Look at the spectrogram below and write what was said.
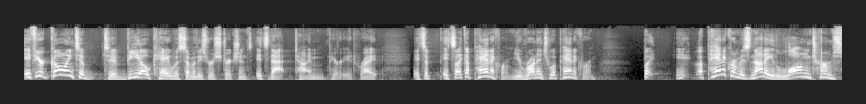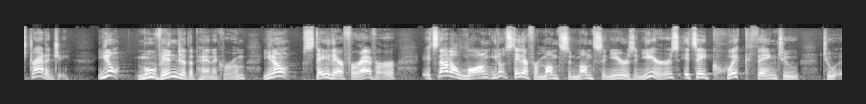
if you're going to, to be okay with some of these restrictions, it's that time period, right? It's, a, it's like a panic room. You run into a panic room But a panic room is not a long term strategy. You don't move into the panic room. You don't stay there forever. It's not a long, you don't stay there for months and months and years and years. It's a quick thing to, to uh,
